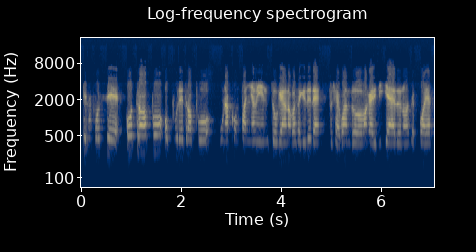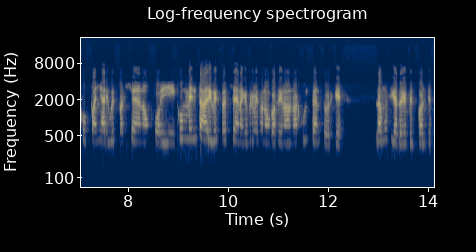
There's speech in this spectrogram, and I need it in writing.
che non fosse o troppo oppure troppo un accompagnamento, che è una cosa che io detesto, cioè quando magari ti chiedono se puoi accompagnare questa scena o puoi commentare questa scena, che per me sono cose che non hanno alcun senso perché la musica dovrebbe svolgere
